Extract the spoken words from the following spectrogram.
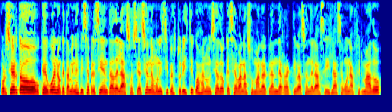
Por cierto, qué bueno que también es vicepresidenta de la Asociación de Municipios Turísticos, ha anunciado que se van a sumar al plan de reactivación de las islas. Según ha afirmado,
